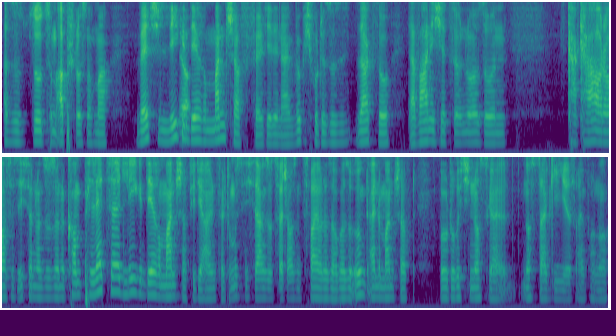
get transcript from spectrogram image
also so zum Abschluss nochmal, welche legendäre Mannschaft fällt dir denn ein? Wirklich, wo du so sagst, so, da war nicht jetzt so nur so ein KK oder was weiß ich, sondern so, so eine komplette legendäre Mannschaft, die dir einfällt. Du musst nicht sagen so 2002 oder so, aber so irgendeine Mannschaft, wo du richtig Nostal Nostalgie ist, einfach nur.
